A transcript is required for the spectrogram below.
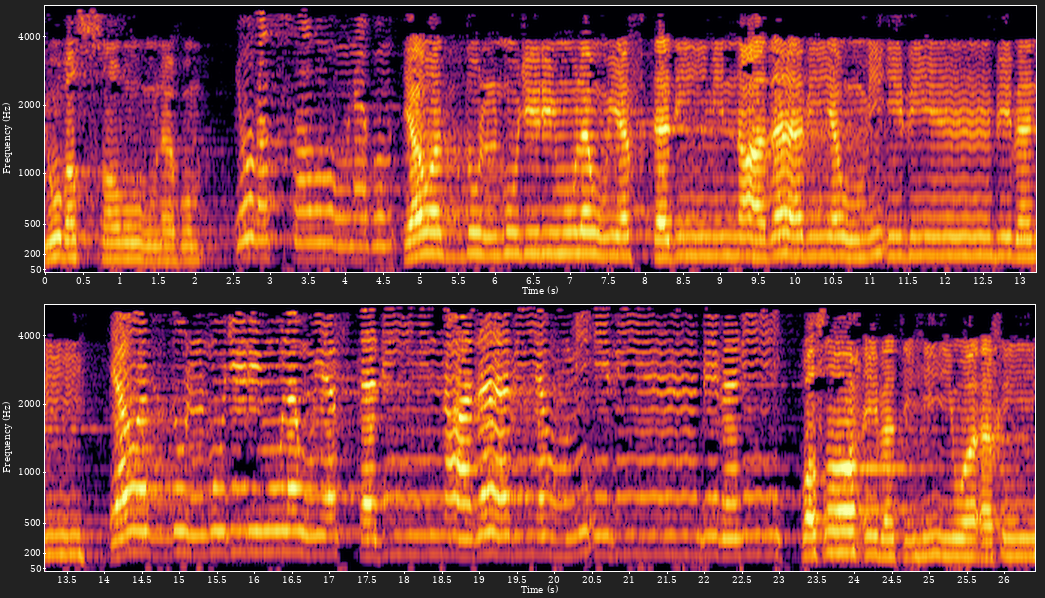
يبصرونهم يبصرونهم. يود المجرم لو يفتدي من عذاب يومئذ ببنيه يود المجرم لو يفتدي من عذاب يومئذ ببنيه. وصاحبته وأخيه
